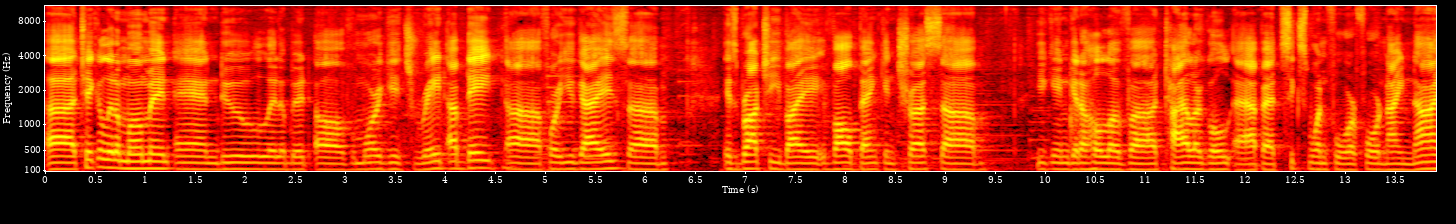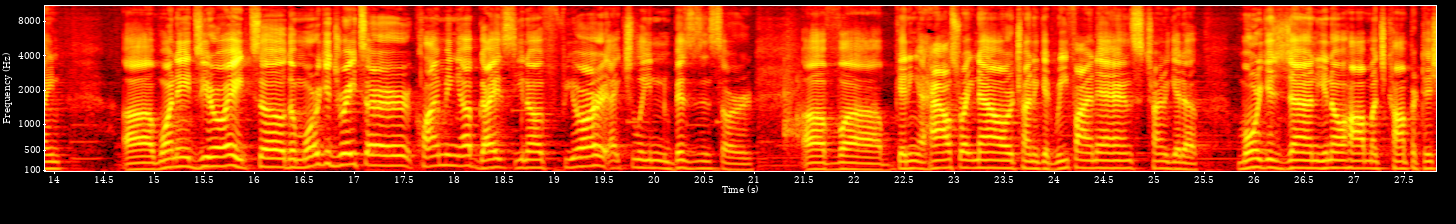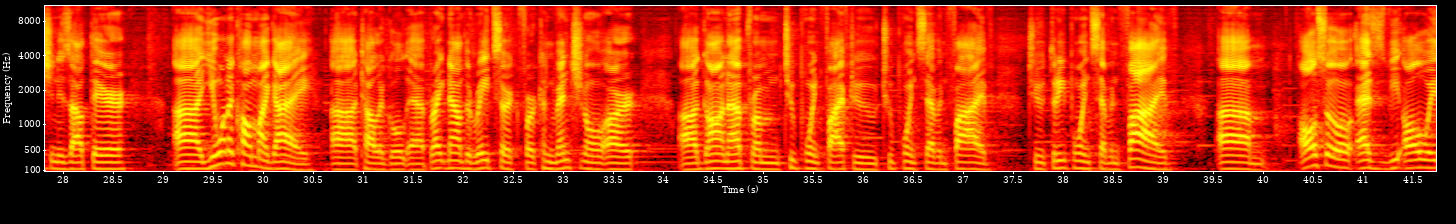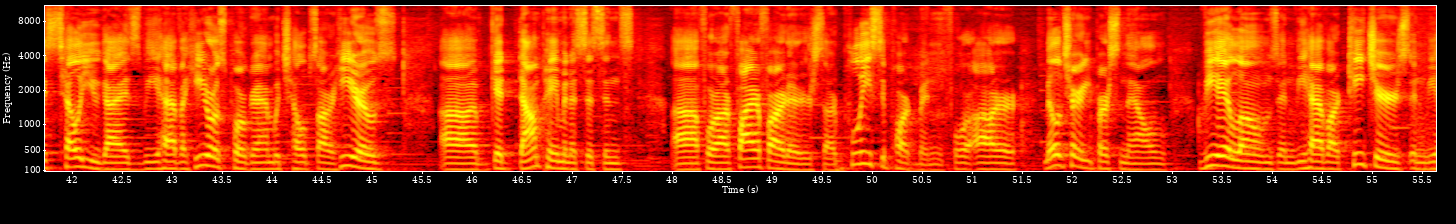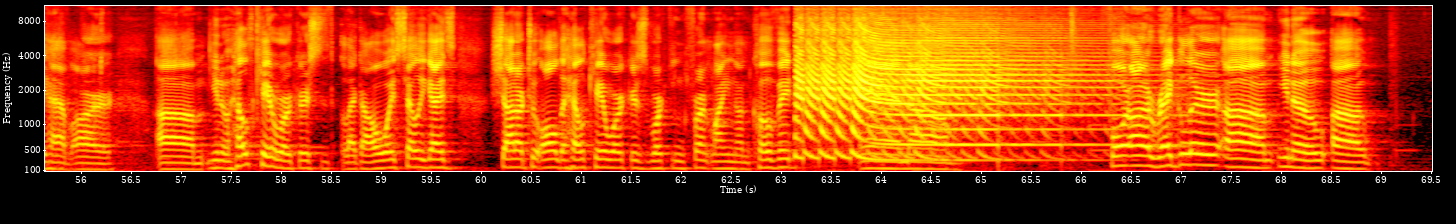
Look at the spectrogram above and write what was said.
uh, take a little moment and do a little bit of mortgage rate update uh, for you guys. Um, it's brought to you by Evolve Bank and Trust. Uh, you can get a hold of uh, Tyler Goldapp at 614-499 uh, 1808. So the mortgage rates are climbing up, guys. You know, if you are actually in business or of uh, getting a house right now or trying to get refinanced, trying to get a mortgage done, you know how much competition is out there. Uh, you want to call my guy, uh, Tyler Goldapp. Right now, the rates are for conventional are uh, gone up from 2.5 to 2.75 to 3.75. Um, also, as we always tell you guys, we have a Heroes program which helps our heroes uh, get down payment assistance uh, for our firefighters, our police department, for our military personnel, VA loans, and we have our teachers and we have our um, you know healthcare workers. Like I always tell you guys, shout out to all the healthcare workers working frontline on COVID. And um, for our regular, um, you know, uh,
